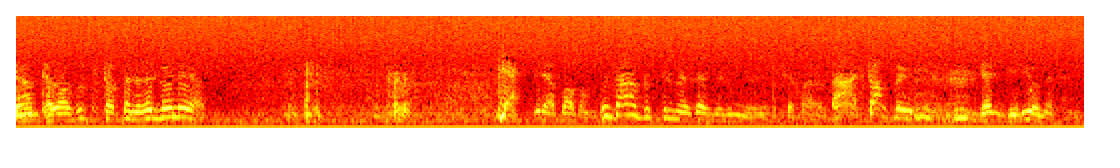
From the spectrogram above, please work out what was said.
Yani tevazu kitapta neler böyle yaz. Gel bire babam. Bu daha güttürmezler bizim uşakları. Daha çok büyük. ben biliyorum efendim.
